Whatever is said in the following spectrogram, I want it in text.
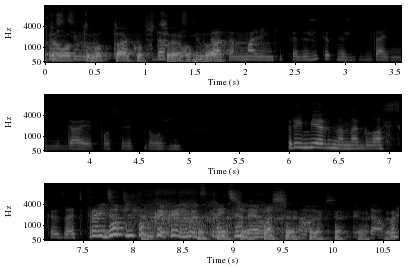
допустим, это вот, вот так вот в допустим, целом, да? да, там маленький промежуток между зданиями, да, и постсовет должен примерно на глаз сказать, пройдет ли там какая-нибудь строительная машина вообще хотя бы.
